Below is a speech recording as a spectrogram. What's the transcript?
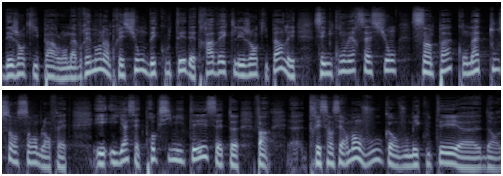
des gens qui parlent. On a vraiment l'impression d'écouter, d'être avec les gens qui parlent et c'est une conversation sympa qu'on a tous ensemble en fait. Et il y a cette proximité, cette enfin euh, très sincèrement vous quand vous m'écoutez euh, dans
